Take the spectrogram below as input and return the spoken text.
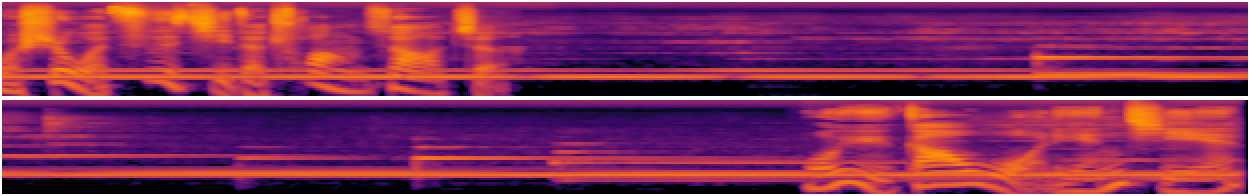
我是我自己的创造者。我与高我连结，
